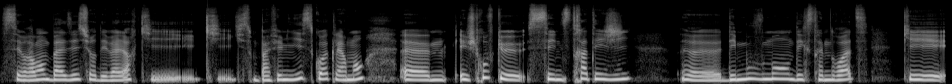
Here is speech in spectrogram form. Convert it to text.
c'est vraiment basé sur des valeurs qui, qui, qui, sont pas féministes, quoi, clairement. et je trouve que c'est une stratégie des mouvements d'extrême droite qui,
